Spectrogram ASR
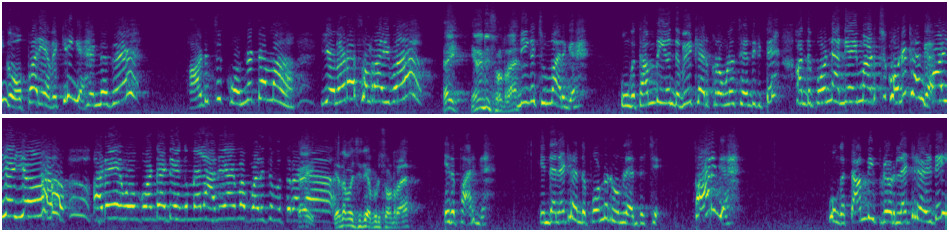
இங்க ஒப்பாரியா வைக்கிறீங்க? என்னது? அடிச்சு கொன்னுட்டமா என்னடா சொல்றா இவ? ஏய் என்னடி சொல்ற? நீங்க சும்மா இருங்க. உங்க தம்பியும் இந்த வீட்ல இருக்கிறவங்களும் சேர்ந்துக்கிட்டு அந்த பொண்ணை அநியாயமா அடிச்சு கொண்டுட்டாங்க ஐயோ அடே உன் பொண்டாட்டி எங்க மேல அநியாயமா பழிச்சு முத்துறாடா. ஏய் எதை வச்சுட்டு அப்படி சொல்ற? இத பாருங்க. இந்த லெட்டர் அந்த பொண்ணு ரூம்ல இருந்துச்சு. பாருங்க. உங்க தம்பி இப்படி ஒரு லெட்டர் எழுதி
